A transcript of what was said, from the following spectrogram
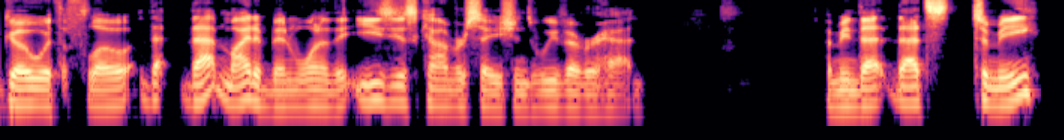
go with the flow. That that might have been one of the easiest conversations we've ever had. I mean that that's to me.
